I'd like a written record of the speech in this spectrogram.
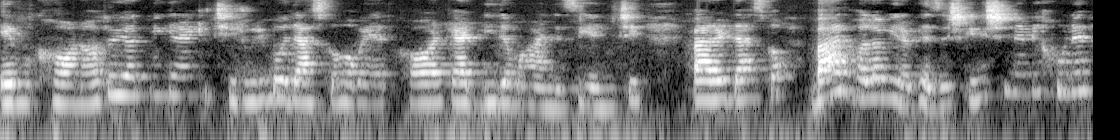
امکانات رو یاد می‌گیرن که چجوری با دستگاه ها باید کار کرد دید مهندسی یعنی چی؟ برای دستگاه. بعد حالا میره پزشکی میشینه می‌خونه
